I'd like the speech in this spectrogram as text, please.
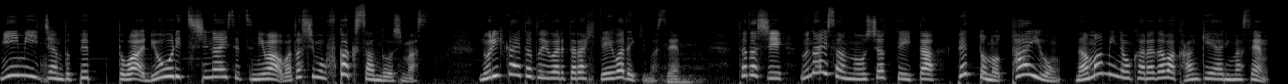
ミーミーちゃんとペットは両立しない説には私も深く賛同します。乗り換えたと言われたら否定はできません、ただしうないさんのおっしゃっていたペットの体温生身の体は関係ありません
